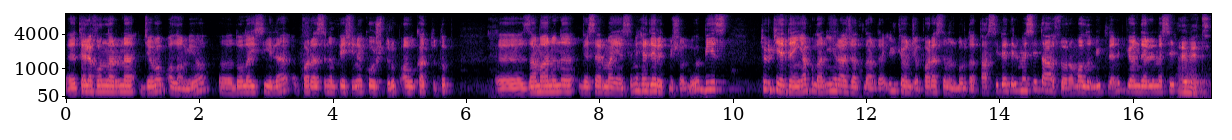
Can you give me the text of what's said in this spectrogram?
e, telefonlarına cevap alamıyor. E, dolayısıyla parasının peşine koşturup avukat tutup e, zamanını ve sermayesini heder etmiş oluyor. Biz Türkiye'den yapılan ihracatlarda ilk önce parasının burada tahsil edilmesi, daha sonra malın yüklenip gönderilmesi evet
